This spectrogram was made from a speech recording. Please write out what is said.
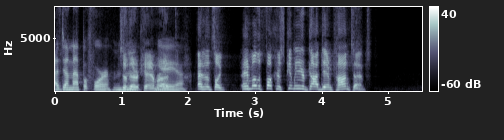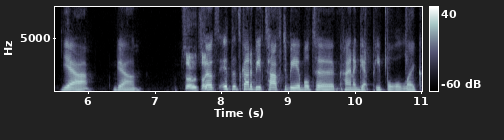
I've done that before. to Mhm. their camera, Yeah, yeah, and it's like, hey, motherfuckers, give me your goddamn content. yeah. yeah. So it's so like, it's it, it's got to be tough to be able to kind of get people like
